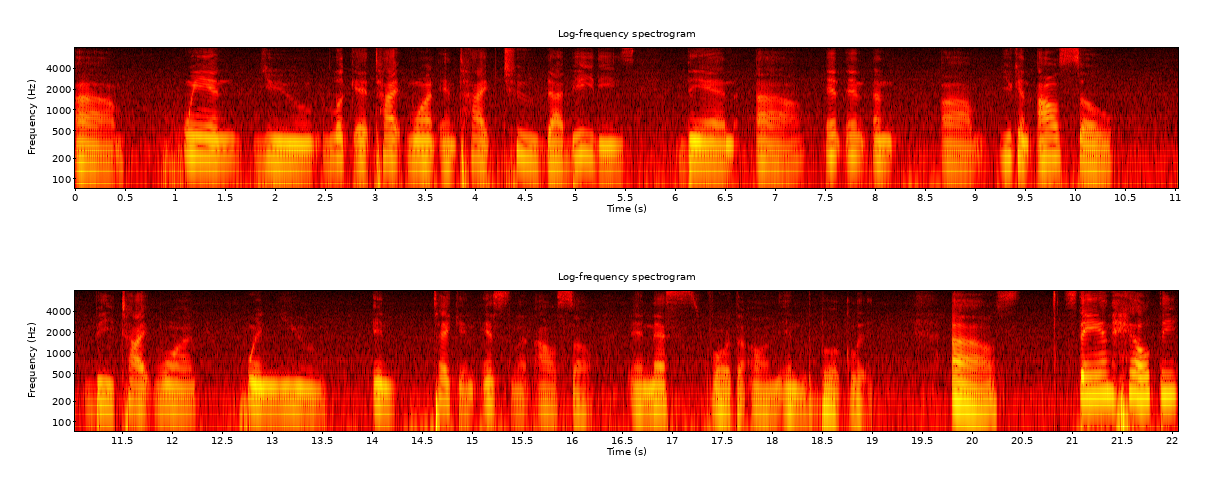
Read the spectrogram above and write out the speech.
um, when you look at type 1 and type 2 diabetes, then uh, and, and, and um, you can also be type 1 when you in taking insulin also and that's for the on in the booklet. Uh, staying healthy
